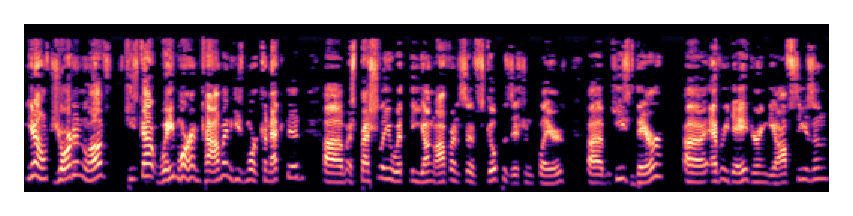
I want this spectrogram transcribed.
you know, Jordan Love, he's got way more in common. He's more connected, um, especially with the young offensive skill position players. Uh, he's there, uh, every day during the off season.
